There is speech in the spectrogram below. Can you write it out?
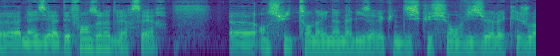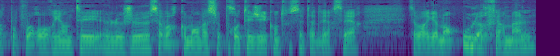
analyser la défense de l'adversaire. Ensuite, on a une analyse avec une discussion visuelle avec les joueurs pour pouvoir orienter le jeu, savoir comment on va se protéger contre cet adversaire, savoir également où leur faire mal,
